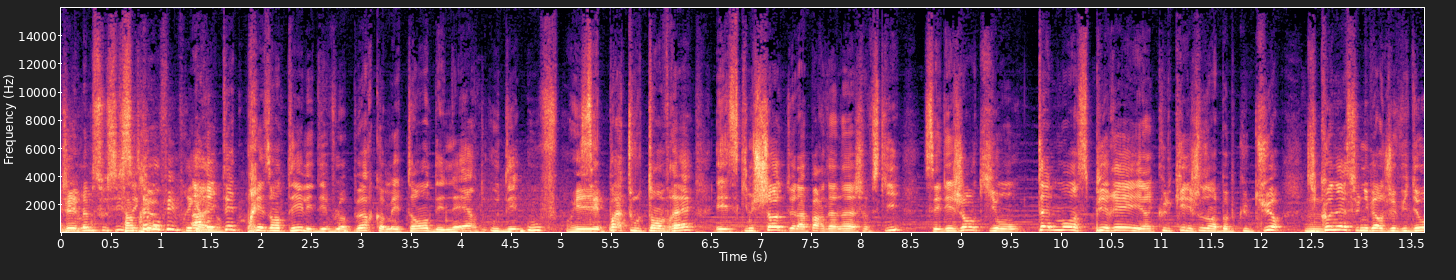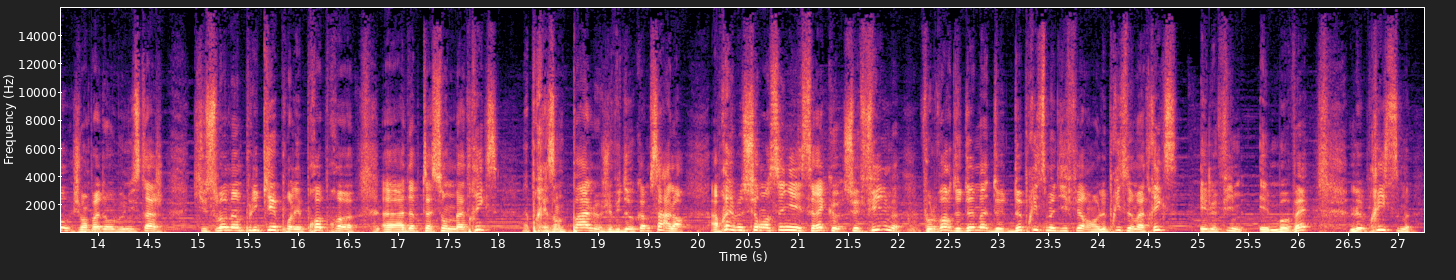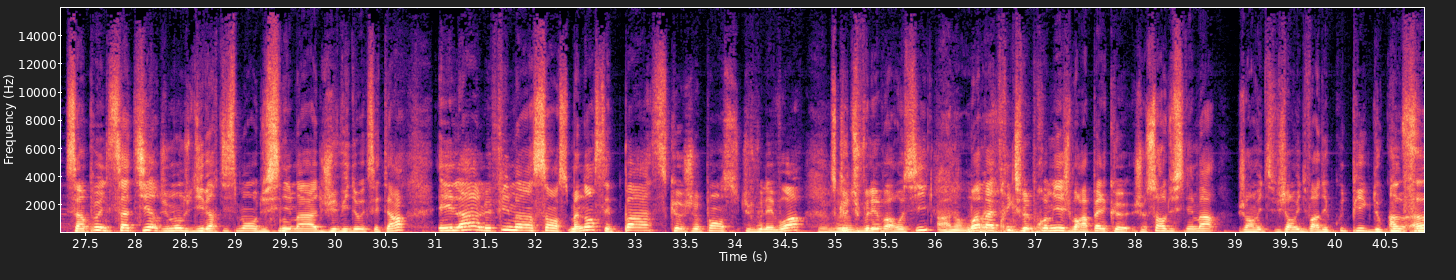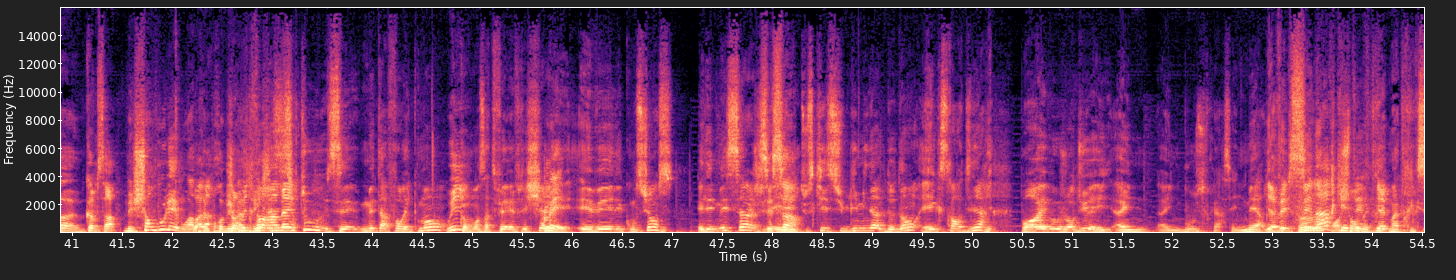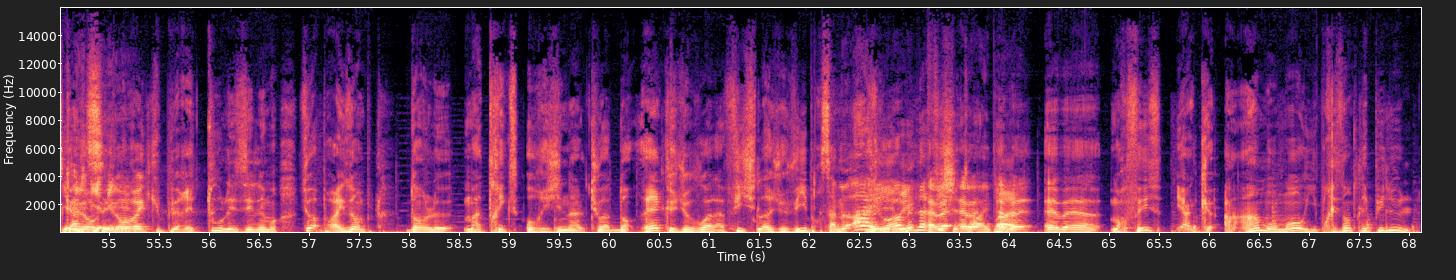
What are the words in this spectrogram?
J'ai le même souci, C'est que bon film, Free Guy, arrêtez de présenter les développeurs comme étant des nerds ou des oufs. Oui. C'est pas tout le temps vrai. Et ce qui me choque de la part d'Anna Lachowski, c'est des gens qui ont tellement inspiré et inculqué les choses dans la pop culture, qui Mm. connaissent l'univers du jeu vidéo, je vais en parler dans mon bonus stage, qui sont même impliqués pour les propres euh, adaptations de Matrix, ne présentent pas le jeu vidéo comme ça. Alors, après, je me suis renseigné. C'est vrai que ce film, faut le voir de deux, de deux prismes différents. Le prisme Matrix et le film est mauvais. Le prisme, c'est un peu une satire du monde du divertissement, du cinéma, du jeu vidéo, etc. Et là, le film a un sens. Maintenant, c'est pas ce que je pense que tu voulais voir, ce que tu voulais voir aussi. Ah non, Moi, Matrix, le premier, je me rappelle que je sors du cinéma, j'ai envie, de- j'ai envie de voir des coups de pied, de coups Ah, de fou, ah ouais. comme ça. Mais chamboulé, moi, Voilà, après le premier j'ai envie de Matrix. voir un C'est mec- Surtout, c'est métaphoriquement Oui. comment ça te fait réfléchir Ah, mais- et éveiller les consciences et les messages C'est et ça. tout ce qui est subliminal dedans est extraordinaire pour arriver aujourd'hui à une, à, une, à une bouse, frère. C'est une merde. Il y avait le Non, non, scénar qui était. Matrix Ils 4, ont, c'est- ils ont récupéré tous les éléments. Tu vois, par exemple, dans le Matrix original, tu vois, dans, rien que je vois l'affiche là, je vibre. Ça me hype, Oui, tu vois, oui. même Eh ben, l'affiche eh ben, eh ben, eh ben, Morpheus, il y a qu'à un moment où il présente les pilules.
